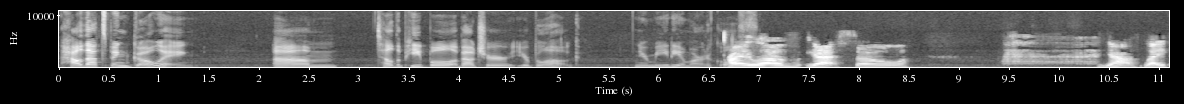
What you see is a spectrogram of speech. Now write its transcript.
how that's been going. Um tell the people about your your blog, your Medium article. I love, yeah. So, yeah, like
